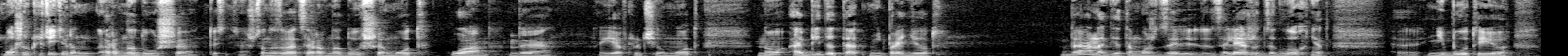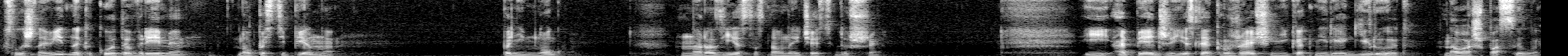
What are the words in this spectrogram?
можно включить равнодушие, то есть, что называется равнодушие, мод one, да, я включил мод, но обида так не пройдет. Да, она где-то, может, заляжет, заглохнет, э, не будет ее слышно, видно какое-то время, но постепенно, понемногу, она разъест основные части души. И опять же, если окружающие никак не реагируют на ваши посылы,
